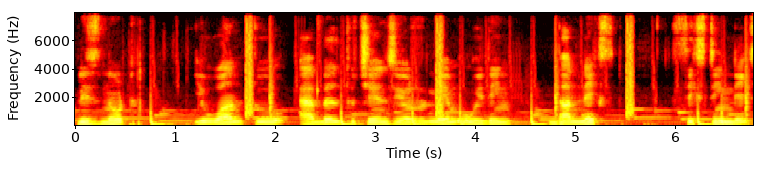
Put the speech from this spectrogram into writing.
Please note you want to able to change your name within the next sixteen days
